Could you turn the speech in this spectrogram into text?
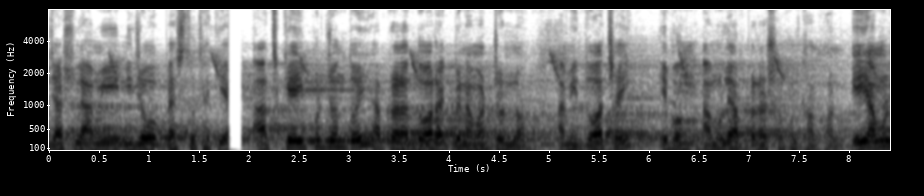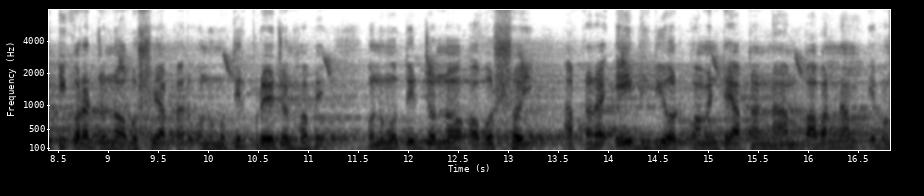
যে আসলে আমি নিজেও ব্যস্ত থাকি। আজকে এই পর্যন্তই, আপনারা দোয়া রাখবেন আমার জন্য, আমি দোয়া চাই। এবং আমলে আপনারা সফলকাম হন। এই আমলটি করার জন্য অবশ্যই আপনার অনুমতির প্রয়োজন হবে। অনুমতির জন্য অবশ্যই আপনারা এই ভিডিওর কমেন্টে আপনার নাম, বাবার নাম এবং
